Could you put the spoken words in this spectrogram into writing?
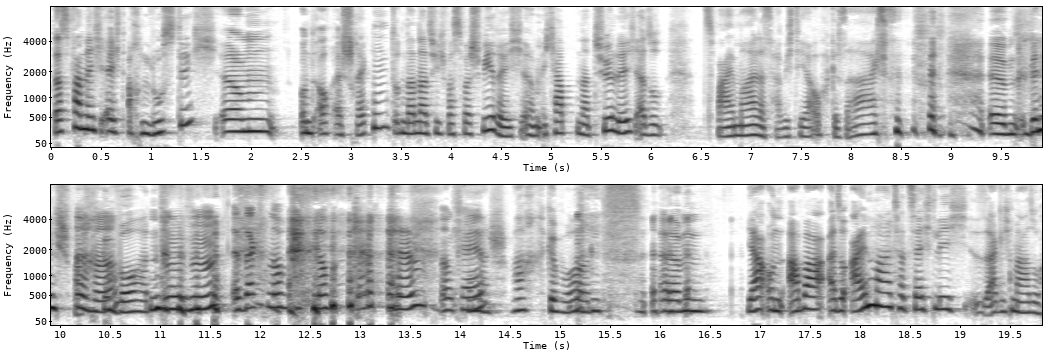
das fand ich echt auch lustig. Ähm, und auch erschreckend und dann natürlich, was war schwierig? Ähm, ich habe natürlich, also zweimal, das habe ich dir ja auch gesagt, ähm, bin ich schwach Aha. geworden. Mhm. Sag's noch, noch, okay. Ich bin schwach geworden. ähm, ja, und aber also einmal tatsächlich, sage ich mal so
